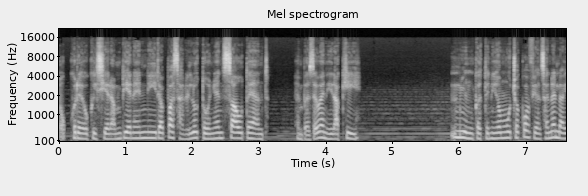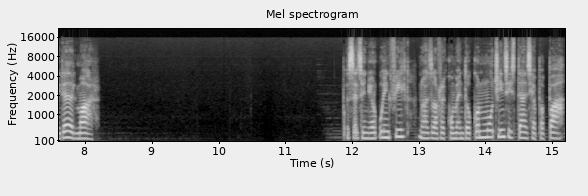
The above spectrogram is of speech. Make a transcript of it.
no creo que hicieran bien en ir a pasar el otoño en Southend en vez de venir aquí. Nunca he tenido mucha confianza en el aire del mar. Pues el señor Wingfield nos lo recomendó con mucha insistencia, papá.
